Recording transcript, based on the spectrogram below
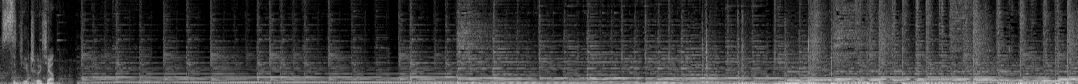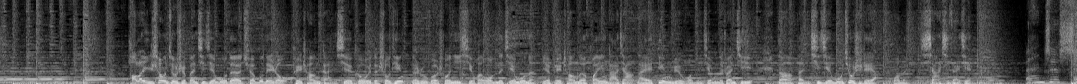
四节车厢。好了，以上就是本期节目的全部内容，非常感谢各位的收听。那如果说你喜欢我们的节目呢，也非常的欢迎大家来订阅我们节目的专辑。那本期节目就是这样，我们下期再见。伴着盛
